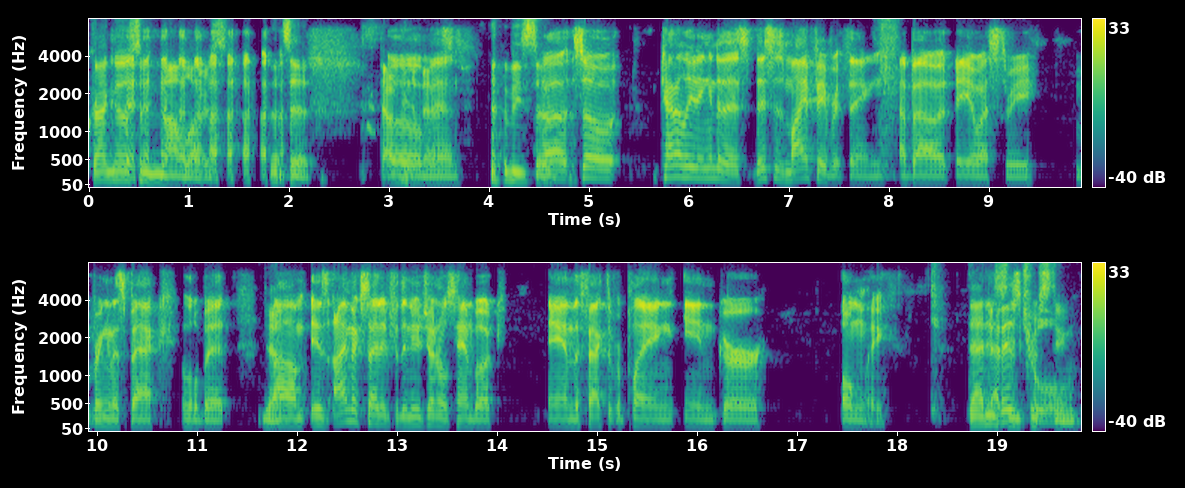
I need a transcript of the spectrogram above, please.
Kragnos and Gnoblars. That's it. That would Oh, be the man. That'd be so. Uh, so, kind of leading into this, this is my favorite thing about AOS 3, bringing us back a little bit, yeah, um, is I'm excited for the new General's Handbook and the fact that we're playing in Ghur only. that is, that is cool. interesting.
